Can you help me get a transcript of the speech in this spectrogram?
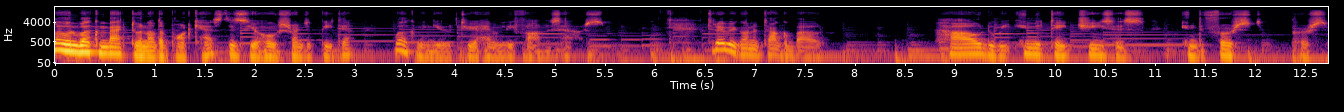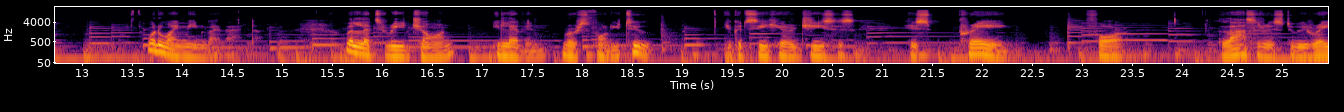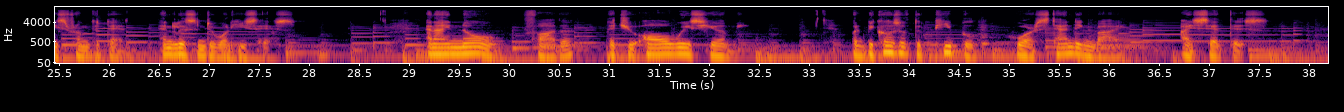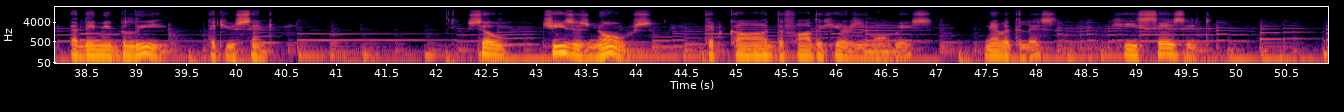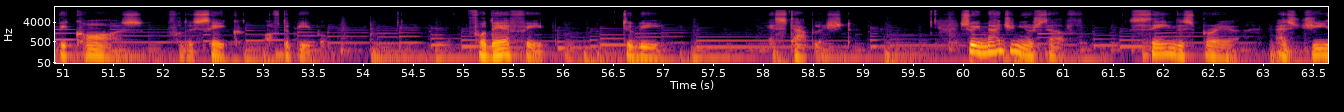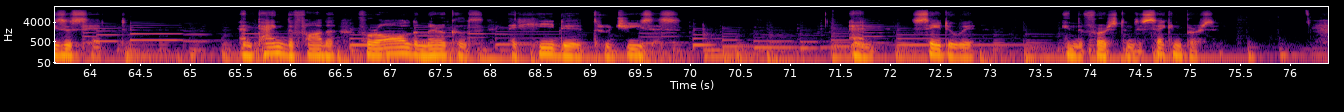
Hello and welcome back to another podcast. This is your host Ranjit Peter, welcoming you to your Heavenly Father's house. Today we're going to talk about how do we imitate Jesus in the first person. What do I mean by that? Well, let's read John 11, verse 42. You could see here Jesus is praying for Lazarus to be raised from the dead. And listen to what he says. And I know, Father, that you always hear me. But because of the people who are standing by, I said this, that they may believe that you sent me. So Jesus knows that God the Father hears him always. Nevertheless, he says it because for the sake of the people, for their faith to be established. So imagine yourself saying this prayer as Jesus said it and thank the Father for all the miracles that He did through Jesus. And say to it in the first and the second person.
